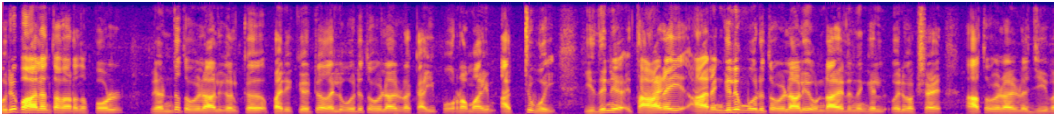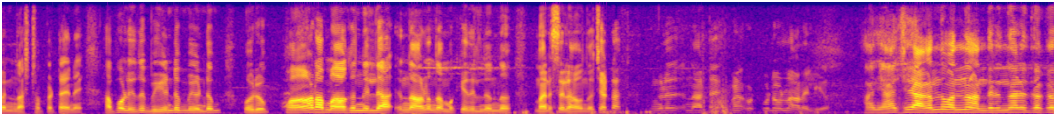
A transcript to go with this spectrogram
ഒരു പാലം തകർന്നപ്പോൾ രണ്ട് തൊഴിലാളികൾക്ക് പരിക്കേറ്റു. അതിൽ ഒരു തൊഴിലാളിയുടെ കൈ പൂർണമായും അറ്റുപോയി. ഇതിന് താഴെ ആരെങ്കിലും ഒരു തൊഴിലാളി ഉണ്ടായിരുന്നെങ്കിൽ ഒരുപക്ഷെ ആ തൊഴിലാളിയുടെ ജീവൻ നഷ്ടപ്പെട്ടേനെ. അപ്പോൾ ഇത് വീണ്ടും വീണ്ടും ഒരു പാഠമാകുന്നില്ല എന്നാണ് നമുക്കിതിൽ നിന്ന് മനസ്സിലാവുന്നത്. ചേട്ടാ നിങ്ങൾ നാട്ടിൽ ഇവിടെ ഉള്ള ആളല്ലയോ? ആ ഞാൻ ഇച്ചിരി അകന്ന് വന്ന് വന്നിരുന്നാൽ ഇതൊക്കെ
